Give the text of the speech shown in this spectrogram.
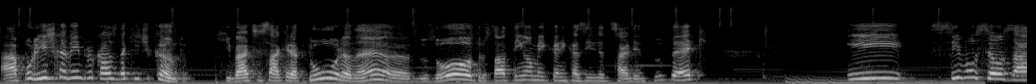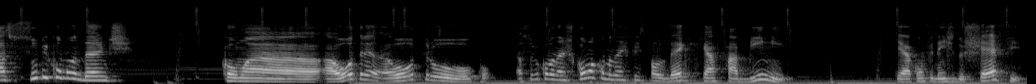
A política vem por causa da Kit Canto, que vai atiçar a criatura, né, dos outros, tal. Tem uma mecânica de atiçar dentro do deck. E se você usar subcomandante como a, a outra, a outro, a subcomandante como a comandante principal do deck, que é a Fabine, que é a confidente do chefe,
